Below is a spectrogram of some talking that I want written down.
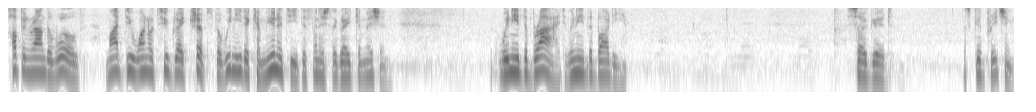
hopping around the world might do one or two great trips, but we need a community to finish the Great Commission. We need the bride, we need the body. So good. That's good preaching.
